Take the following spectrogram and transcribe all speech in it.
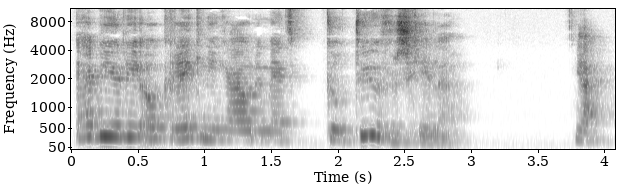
Hebben jullie ook rekening gehouden met cultuurverschillen? Ja,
